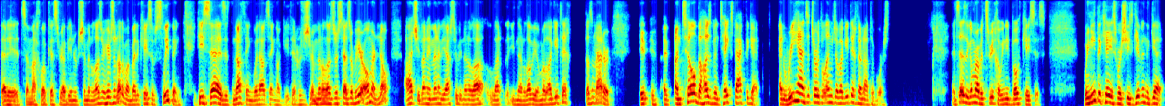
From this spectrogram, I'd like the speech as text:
that it's a machlokes Rebbe and Rishim ben Elazar. Here's another one by the case of sleeping. He says it's nothing without saying hagitech. Rishim ben Elazar says over here, Omer, no. Doesn't matter. If, if, if, until the husband takes back the get, and rehands it to her with the language of Hagitich, they're not divorced. It says the Gemara B'tzricha, we need both cases. We need the case where she's given the get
